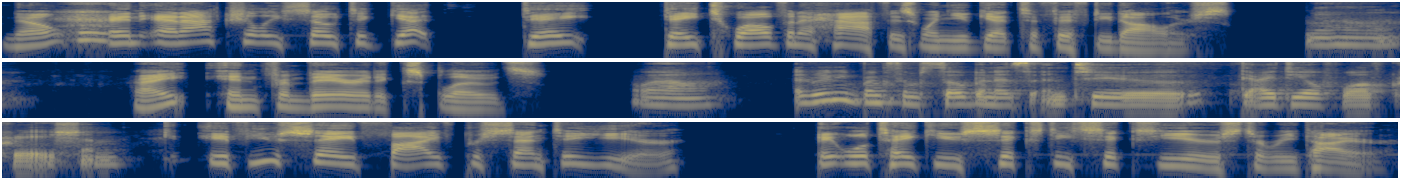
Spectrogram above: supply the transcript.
No. And and actually, so to get day day 12 and a half is when you get to 50. dollars uh-huh. Right? And from there, it explodes. Wow. It really brings some soberness into the idea of wealth creation. If you save 5% a year, it will take you 66 years to retire.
